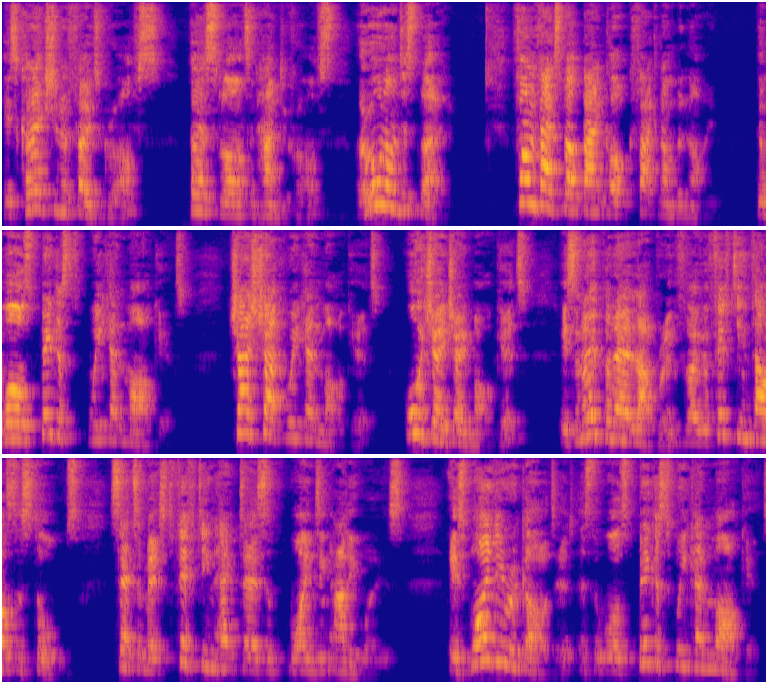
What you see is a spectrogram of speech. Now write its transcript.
his collection of photographs, personal art and handicrafts are all on display. Fun facts about Bangkok, fact number nine. The world's biggest weekend market. Chatuchak Weekend Market, or JJ Market, is an open-air labyrinth of over 15,000 stalls set amidst 15 hectares of winding alleyways. It's widely regarded as the world's biggest weekend market.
